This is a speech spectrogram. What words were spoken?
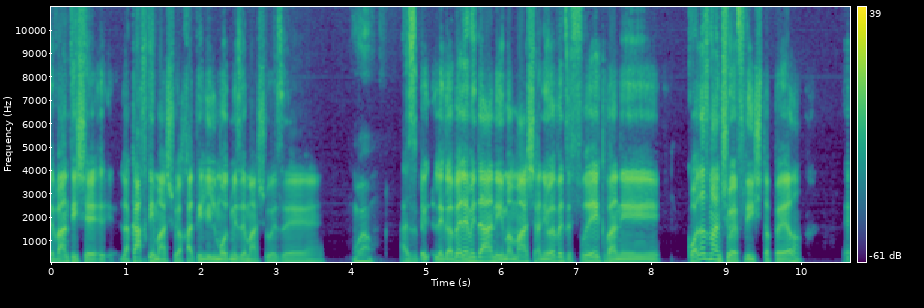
הבנתי שלקחתי משהו, יכלתי ללמוד מזה משהו, איזה... וואו. אז לגבי למידה, אני ממש, אני אוהב את זה פריק, ואני כל הזמן שואף להשתפר. Uh,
